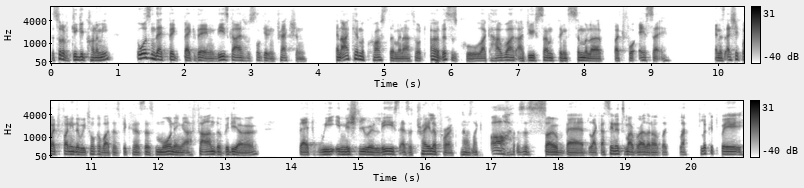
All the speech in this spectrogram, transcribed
the sort of gig economy, it wasn't that big back then. These guys were still getting traction. And I came across them and I thought, oh, this is cool. Like, how about I do something similar, but for essay? And it's actually quite funny that we talk about this because this morning I found the video that we initially released as a trailer for it. And I was like, oh, this is so bad. Like I sent it to my brother and I was like, like look at where,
